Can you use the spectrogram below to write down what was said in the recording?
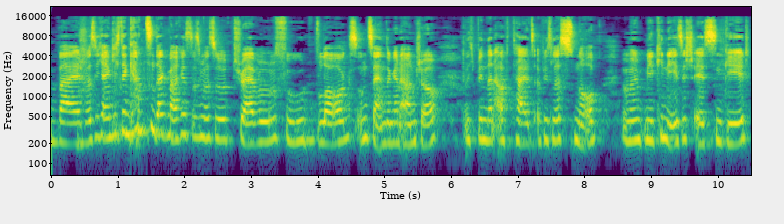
Weil was ich eigentlich den ganzen Tag mache, ist, dass ich mir so Travel, Food, Vlogs und Sendungen anschaue. Und ich bin dann auch teils ein bisschen ein Snob, wenn man mit mir chinesisch essen geht.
